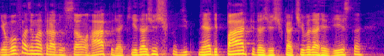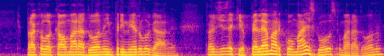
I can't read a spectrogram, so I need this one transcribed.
Eu vou fazer uma tradução rápida aqui da de, né, de parte da justificativa da revista para colocar o Maradona em primeiro lugar. Né? Então ele diz aqui, o Pelé marcou mais gols que o Maradona,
